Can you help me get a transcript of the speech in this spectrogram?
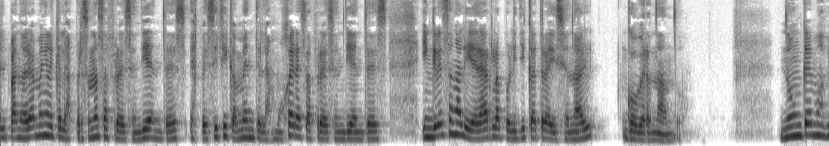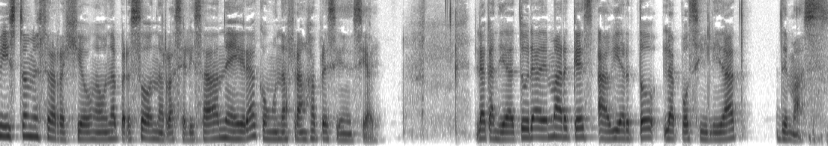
El panorama en el que las personas afrodescendientes, específicamente las mujeres afrodescendientes, ingresan a liderar la política tradicional gobernando. Nunca hemos visto en nuestra región a una persona racializada negra con una franja presidencial la candidatura de Márquez ha abierto la posibilidad de más.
